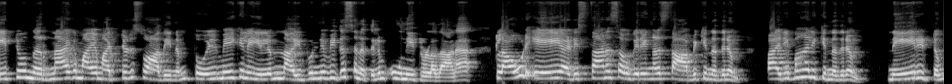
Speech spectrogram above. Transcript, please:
ഏറ്റവും നിർണായകമായ മറ്റൊരു സ്വാധീനം തൊഴിൽ മേഖലയിലും നൈപുണ്യ വികസനത്തിലും ഊന്നിയിട്ടുള്ളതാണ്. ക്ലൗഡ് എ അടിസ്ഥാന സൗകര്യങ്ങൾ സ്ഥാപിക്കുന്നതിനും പരിപാലിക്കുന്നതിനും നേരിട്ടും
